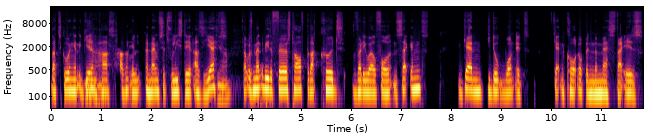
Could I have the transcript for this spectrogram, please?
That's going into Game Yeah. Pass. Hasn't re- announced its release date as yet. Yeah. That was meant to be the first half, but that could very well fall in the second. Again, you don't want it getting caught up in the mess that is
